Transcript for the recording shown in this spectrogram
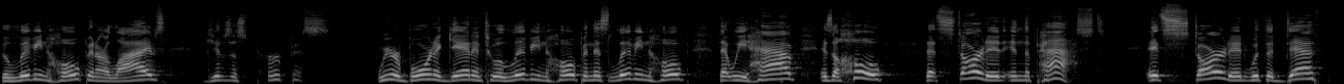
The living hope in our lives gives us purpose. We are born again into a living hope, and this living hope that we have is a hope that started in the past. It started with the death,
